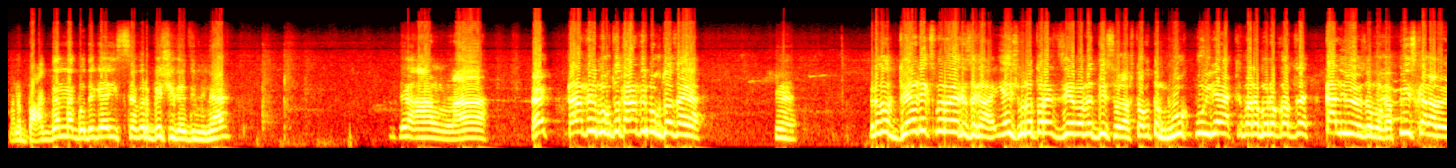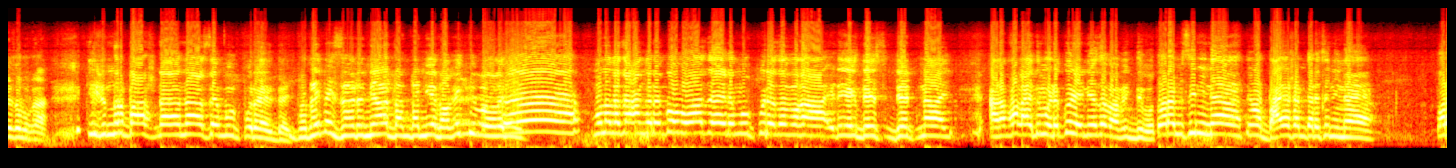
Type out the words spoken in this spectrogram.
মানে বাগদান না গোদে ইচ্ছা করে বেশি করে দিলি না? আল্লাহ। এই, তাড়াতাড়ি মুক্ত তাড়াতাড়ি মুক্ত যায়। কে? এটা তো ডেড এক্সপায়ার হয়ে গেছে গা। এই শুনে তোরা যেভাবে দিছ তখন তো মুখ পুইরে একেবারে মনে করছে কালি হয়ে যাব গা পিস কালার হয়ে যাব গা। কি সুন্দর বাস না না আছে মুখ পুরাই দেয়। বোধাই পাইছো এটা নেওয়ার দামটা নিয়ে ভাবে দিব মনে কথা আঙ্গরে কব আছে এটা মুখ পুরে যাব গা। এটা ডেট নাই। আর ফালাই তুমি এটা করে নিয়ে যাব ভাবিক দিব। তোর আমি চিনি না তোমার ভাই আমি তারা চিনি না। তোর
